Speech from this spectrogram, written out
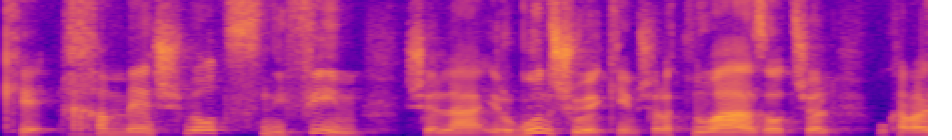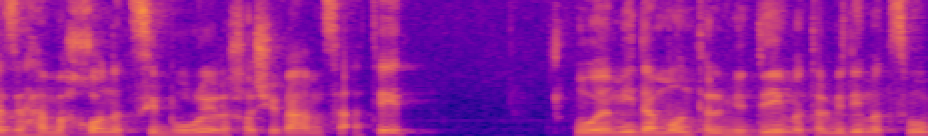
כ-500 סניפים של הארגון שהוא הקים, של התנועה הזאת, של, הוא קרא לזה המכון הציבורי לחשיבה המצאתית. הוא העמיד המון תלמידים, התלמידים עצמו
